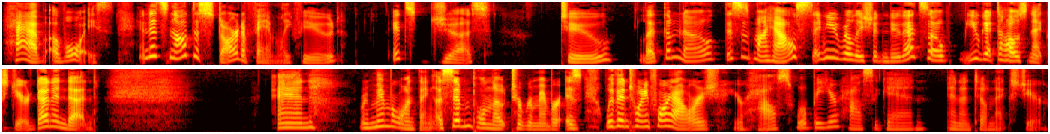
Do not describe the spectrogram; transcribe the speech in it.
have a voice. And it's not to start a family feud, it's just to let them know this is my house and you really shouldn't do that. So you get to host next year. Done and done. And Remember one thing a simple note to remember is within 24 hours, your house will be your house again. And until next year.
